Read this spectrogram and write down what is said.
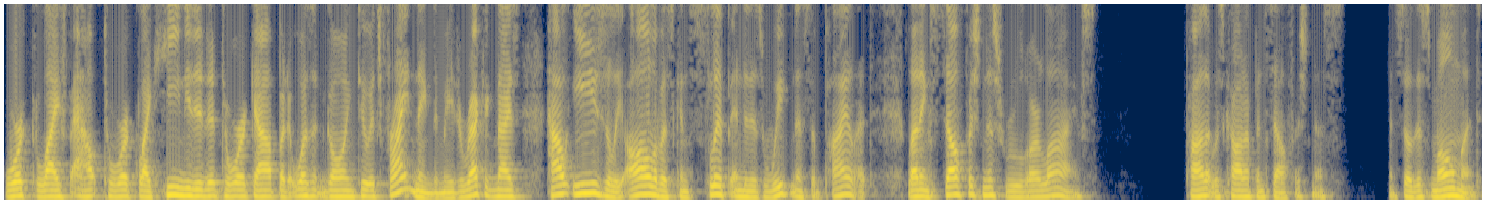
work life out, to work like he needed it to work out, but it wasn't going to, it's frightening to me to recognize how easily all of us can slip into this weakness of Pilate, letting selfishness rule our lives. Pilate was caught up in selfishness. And so this moment,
